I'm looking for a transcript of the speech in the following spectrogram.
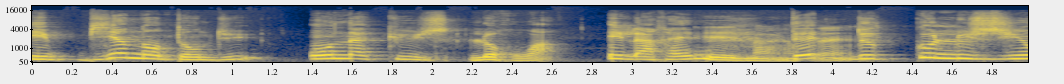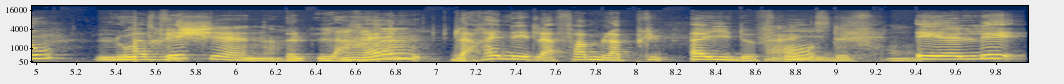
Et bien entendu, on accuse le roi et la reine d'être de collusion L'Autrichienne. la reine. La reine est la femme la plus haïe de France. Haïe de France. Et elle est,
